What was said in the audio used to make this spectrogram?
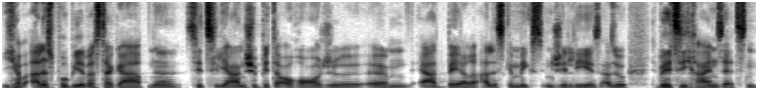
ich habe alles probiert, was da gab. Ne? Sizilianische Bitterorange, ähm, Erdbeere, alles gemixt in Gelees. Also du willst dich reinsetzen.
